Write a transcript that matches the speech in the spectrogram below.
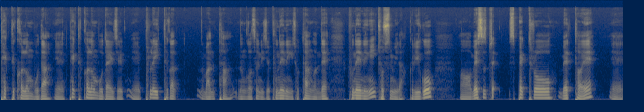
팩트 컬럼보다 예, 팩트 컬럼보다 이제 예, 플레이트가 많다는 것은 이제 분해능이 좋다는 건데 분해능이 좋습니다. 그리고 어, mass spectrometer에 예,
